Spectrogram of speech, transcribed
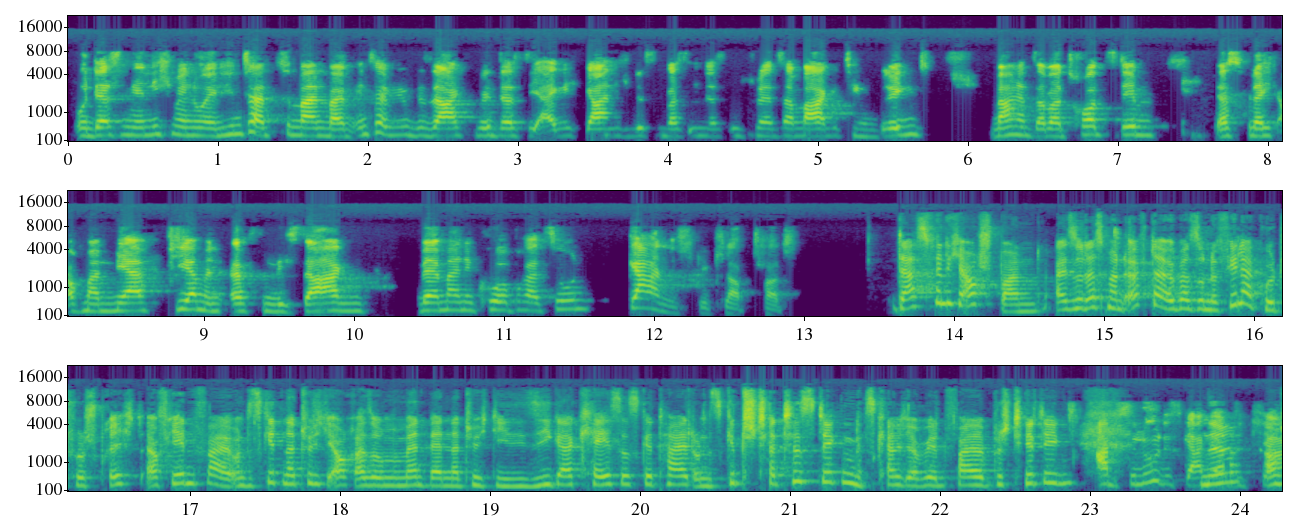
und dass mir nicht mehr nur in Hinterzimmern beim Interview gesagt wird, dass sie eigentlich gar nicht wissen, was ihnen das Influencer-Marketing bringt, machen es aber trotzdem, dass vielleicht auch mal mehr Firmen öffentlich sagen, wenn meine Kooperation gar nicht geklappt hat. Das finde ich auch spannend. Also, dass man öfter über so eine Fehlerkultur spricht, auf jeden Fall. Und es gibt natürlich auch, also im Moment werden natürlich die Sieger-Cases geteilt und es gibt Statistiken, das kann ich auf jeden Fall bestätigen. Absolut, es gab ne? ja auch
